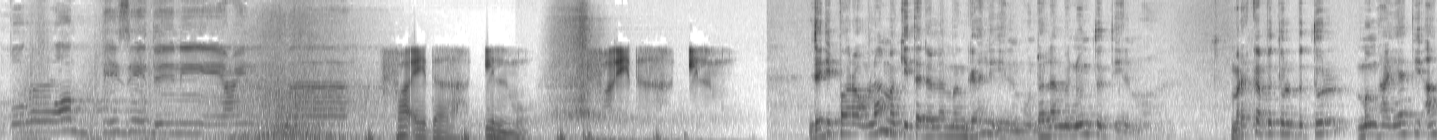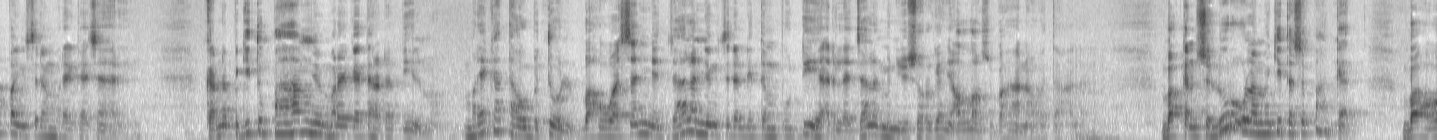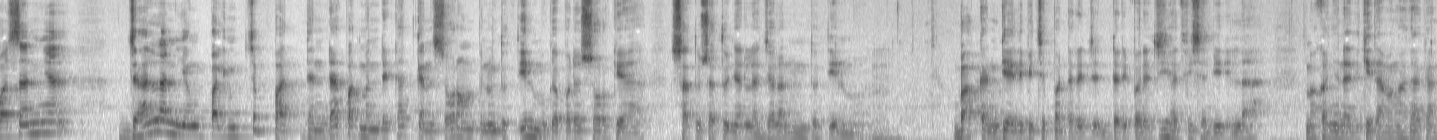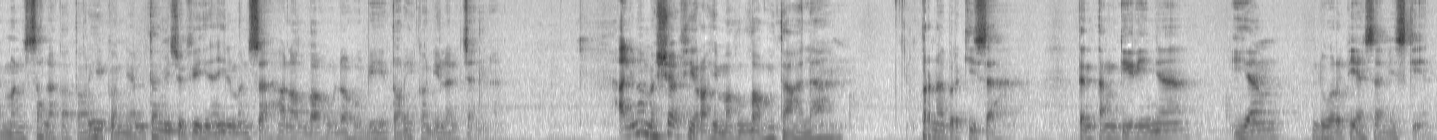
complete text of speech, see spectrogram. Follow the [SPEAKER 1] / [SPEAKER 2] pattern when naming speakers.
[SPEAKER 1] وقل رب زدني علما
[SPEAKER 2] Faedah ilmu. Faedah ilmu.
[SPEAKER 3] Jadi para ulama kita dalam menggali ilmu, dalam menuntut ilmu, mereka betul-betul menghayati apa yang sedang mereka cari. Karena begitu pahamnya mereka terhadap ilmu. Mereka tahu betul bahwasannya jalan yang sedang ditempuh dia adalah jalan menuju surganya Allah Subhanahu wa taala. Bahkan seluruh ulama kita sepakat bahwasannya jalan yang paling cepat dan dapat mendekatkan seorang penuntut ilmu kepada surga satu-satunya adalah jalan menuntut ilmu. Bahkan dia lebih cepat dari, daripada jihad fisabilillah. Makanya Nabi kita mengatakan man salaka tariqan yaltamisu fihi ilman sahalallahu lahu bihi tariqan ilal jannah. Al-Imam Syafi'i taala pernah berkisah tentang dirinya yang luar biasa miskin.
